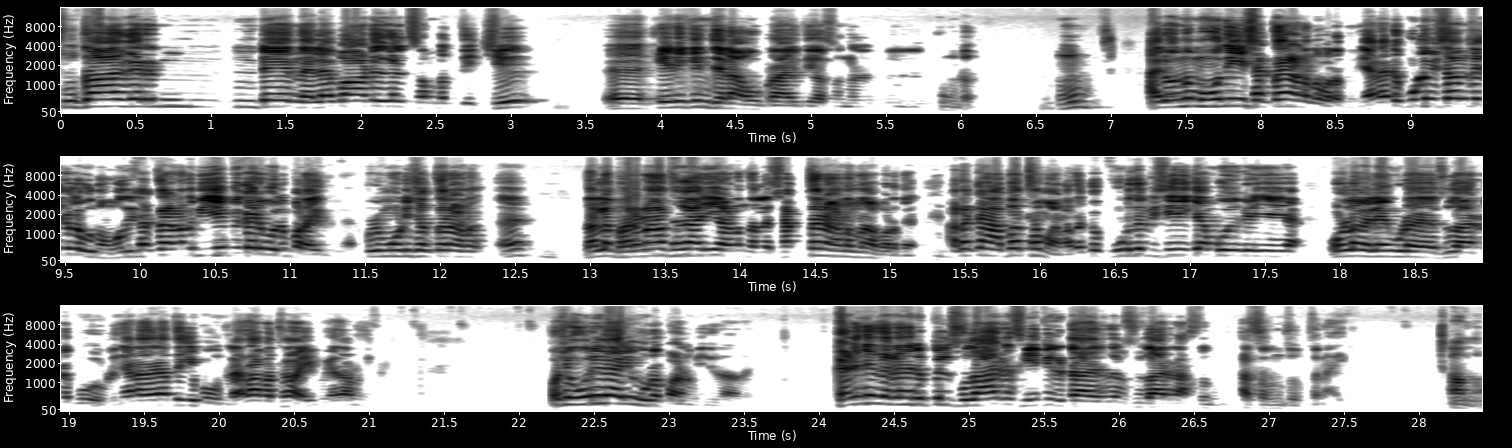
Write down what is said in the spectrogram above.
സുധാകരന്റെ നിലപാടുകൾ സംബന്ധിച്ച് എനിക്കും ചില അഭിപ്രായ വ്യത്യാസങ്ങൾ ഉണ്ട്. അതിലൊന്ന് മോദി ശക്തനാണെന്ന് പറഞ്ഞു. ഞാൻ അതിന്റെ കൂടുതൽ വിശദാംശങ്ങളിൽ പോകുന്നു. മോദി ശക്തനാണെന്ന് ബി ജെ പിക്കാർ പോലും പറയുന്നില്ല. എപ്പോഴും മോദി ശക്തനാണ്. നല്ല ഭരണാധികാരിയാണ് നല്ല ശക്തനാണെന്നാണ് പറഞ്ഞത്. അതൊക്കെ അബദ്ധമാണ്. അതൊക്കെ കൂടുതൽ വിശീലിക്കാൻ പോയി കഴിഞ്ഞ് കഴിഞ്ഞാൽ ഉള്ള വിലയും കൂടെ സുധാകരന് പോവുള്ളൂ. ഞാൻ അതിനകത്തേക്ക് പോകുന്നില്ല. അത് അബദ്ധമായി പോയി അതാണ് പക്ഷെ ഒരു കാര്യം ഉറപ്പാണ് വിജിതാതെ കഴിഞ്ഞ തെരഞ്ഞെടുപ്പിൽ സുധാകരന് സീറ്റ് കിട്ടാതിരുന്ന സുധാകരൻ അസം ആന്നു.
